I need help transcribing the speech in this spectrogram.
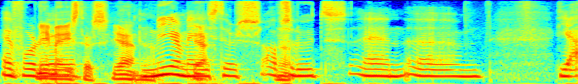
En voor meer de, meesters, ja. Meer meesters, ja. absoluut. Ja. En um, ja,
